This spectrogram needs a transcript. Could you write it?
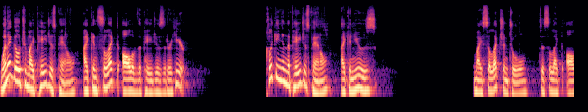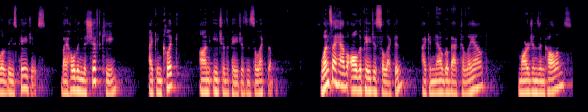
When I go to my Pages panel, I can select all of the pages that are here. Clicking in the Pages panel, I can use my selection tool to select all of these pages. By holding the Shift key, I can click on each of the pages and select them. Once I have all the pages selected, I can now go back to Layout, Margins and Columns,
